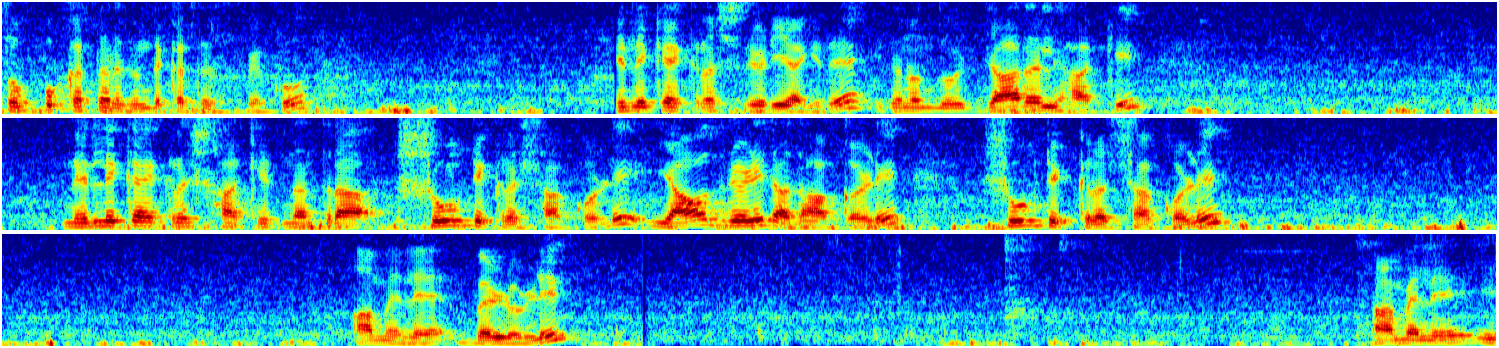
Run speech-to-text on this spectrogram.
ಸೊಪ್ಪು ಕತ್ತರಿಸಿದಂತೆ ಕತ್ತರಿಸಬೇಕು. ನೆಲ್ಲಿಕಾಯಿ ಕ್ರಷ್ ರೆಡಿಯಾಗಿದೆ. ಇದನ್ನೊಂದು ಜಾರಲ್ಲಿ ಹಾಕಿ ನೆಲ್ಲಿಕಾಯಿ ಕ್ರಷ್ ಹಾಕಿದ ನಂತರ ಶುಂಠಿ ಕ್ರಷ್ ಹಾಕ್ಕೊಳ್ಳಿ ಯಾವ್ದು ರೆಡಿದೆ ಅದು ಹಾಕ್ಕೊಳ್ಳಿ ಶುಂಠಿ ಕ್ರಷ್ ಹಾಕ್ಕೊಳ್ಳಿ ಆಮೇಲೆ ಬೆಳ್ಳುಳ್ಳಿ. ಆಮೇಲೆ ಈ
